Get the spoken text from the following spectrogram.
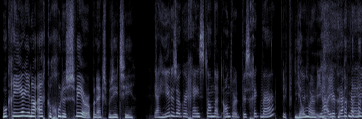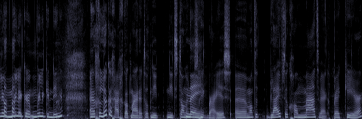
Hoe creëer je nou eigenlijk een goede sfeer op een expositie? Ja, hier is ook weer geen standaard antwoord beschikbaar. Jammer. ja, je vraagt me hele moeilijke, moeilijke dingen. Uh, gelukkig eigenlijk ook maar dat dat niet, niet standaard beschikbaar is. Uh, want het blijft ook gewoon maatwerk per keer.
